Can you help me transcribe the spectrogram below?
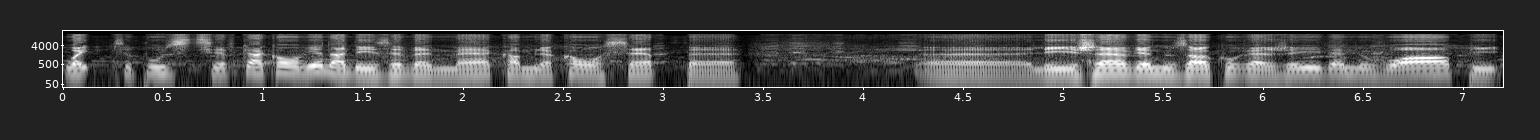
oui, c'est positif. Quand on vient dans des événements comme le concept, euh, les gens viennent nous encourager, ils viennent nous voir, puis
